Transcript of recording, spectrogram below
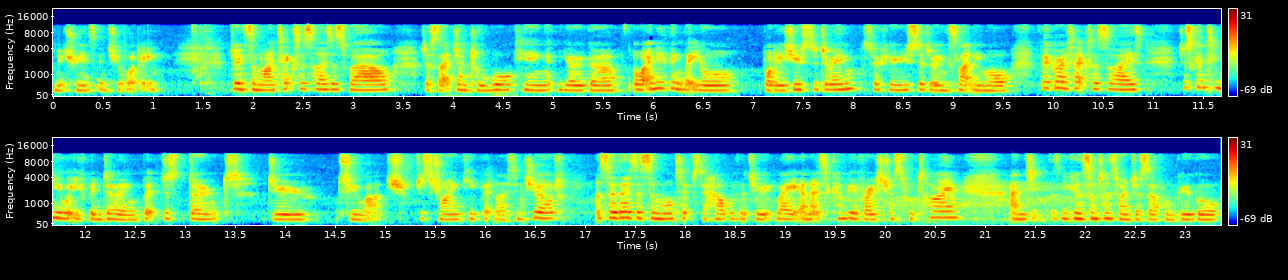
nutrients into your body doing some light exercise as well, just like gentle walking, yoga, or anything that your body is used to doing. So if you're used to doing slightly more vigorous exercise, just continue what you've been doing, but just don't do too much. Just try and keep it nice and chilled. So those are some more tips to help with the two week wait and it can be a very stressful time and you can sometimes find yourself on Google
